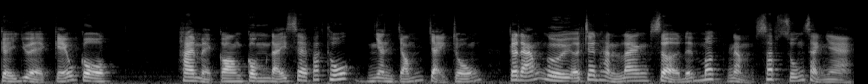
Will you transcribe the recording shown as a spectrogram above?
kỵ duệ kéo cô. Hai mẹ con cùng đẩy xe phát thuốc, nhanh chóng chạy trốn. Cả đám người ở trên hành lang sợ đến mất nằm sắp xuống sàn nhà.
